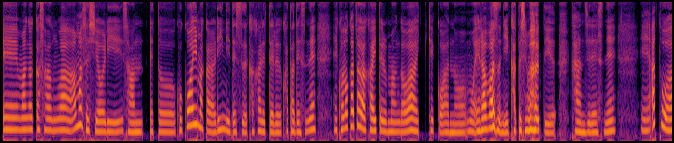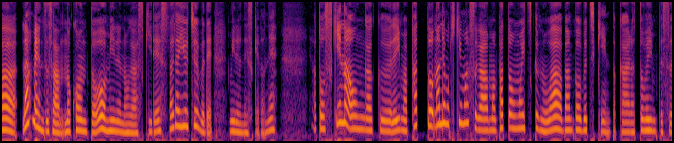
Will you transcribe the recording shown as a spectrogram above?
えー、漫画家さんは、天瀬しおりさん、えっと、ここは今から倫理です、書かれてる方ですね。えー、この方が書いてる漫画は、結構あの、もう選ばずに買ってしまうっていう感じですね。えー、あとは、ラーメンズさんのコントを見るのが好きです。だいたい YouTube で見るんですけどね。あと好きな音楽で今パッと何でも聞きますが、まあ、パッと思いつくのは BUMP OF CHICKEN とか RADWIMPS、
